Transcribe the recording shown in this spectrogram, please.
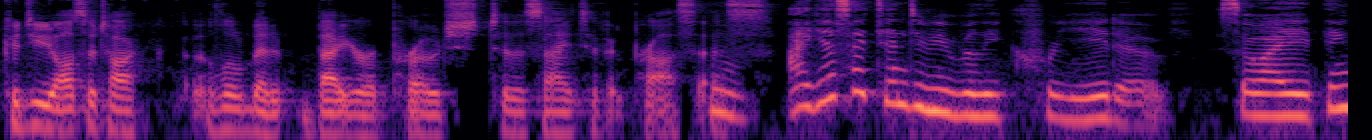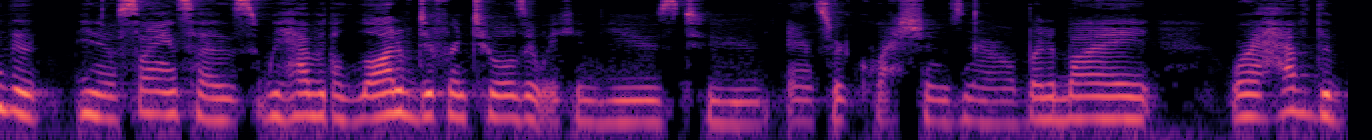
Could you also talk a little bit about your approach to the scientific process? Hmm. I guess I tend to be really creative. So I think that, you know, science has, we have a lot of different tools that we can use to answer questions now. But my, where I have the,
